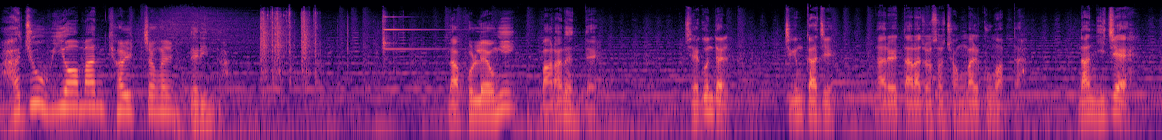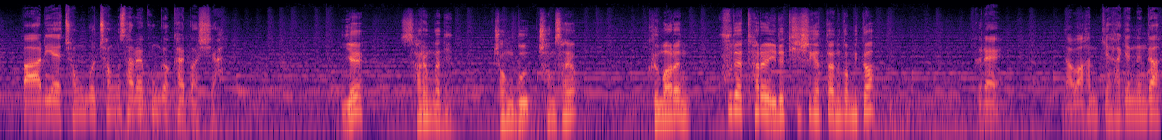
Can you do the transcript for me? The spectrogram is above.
아주 위험한 결정을 내린다. 나폴레옹이 말하는데 제군들, 지금까지 나를 따라줘서 정말 고맙다. 난 이제 파리의 정부 청사를 공격할 것이야. 예, 사령관님. 정부 청사요? 그 말은 쿠데타를 일으키시겠다는 겁니까? 그래, 나와 함께 하겠는가?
